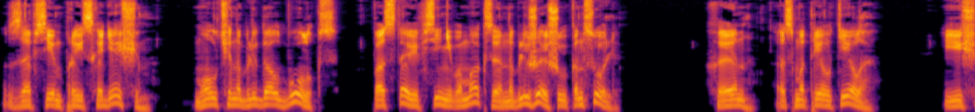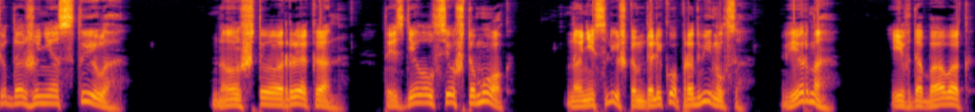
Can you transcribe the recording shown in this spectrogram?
За всем происходящим молча наблюдал Болукс, поставив синего Макса на ближайшую консоль. Хэн осмотрел тело и еще даже не остыло. «Ну что, Рекон, ты сделал все, что мог, но не слишком далеко продвинулся, верно? И вдобавок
